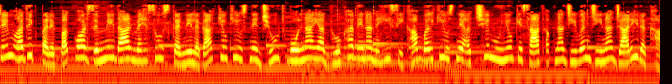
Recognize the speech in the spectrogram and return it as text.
टिम अधिक परिपक्व और जिम्मेदार महसूस करने लगा क्योंकि उसने झूठ बोलना या धोखा देना नहीं सीखा, बल्कि उसने अच्छे मूल्यों के साथ अपना जीवन जीना जारी रखा।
